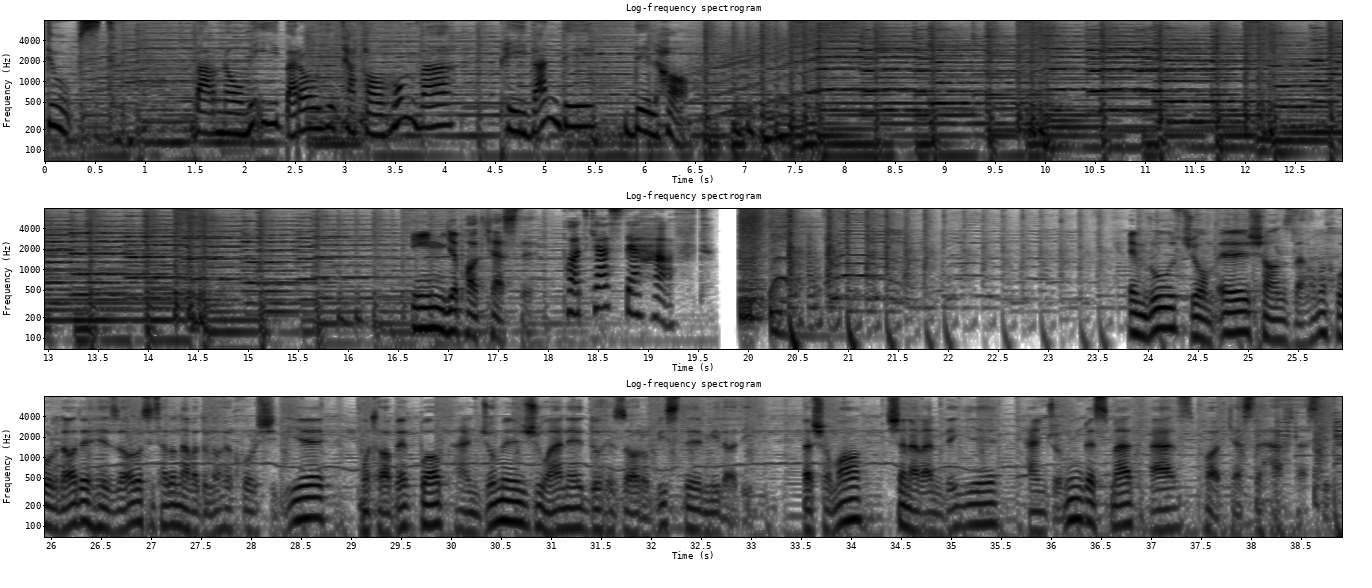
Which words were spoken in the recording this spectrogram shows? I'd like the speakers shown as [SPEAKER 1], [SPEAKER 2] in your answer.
[SPEAKER 1] دوست. برنامه ای برای تفاهم و پیوند دلها.
[SPEAKER 2] این یه پادکسته.
[SPEAKER 3] پادکست هفت.
[SPEAKER 2] امروز جمعه 16 خرداد 1399 خورشیدی مطابق با پنجم ژوئن 2020 میلادی و شما شنونده پنجمین قسمت از پادکست هفت هستید.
